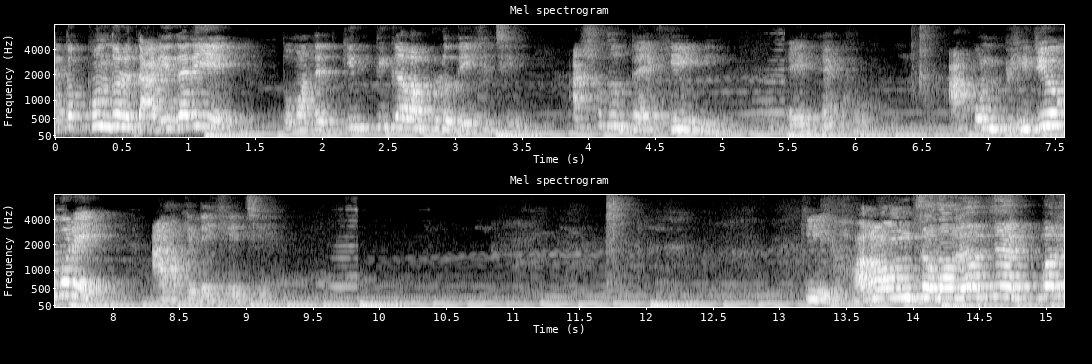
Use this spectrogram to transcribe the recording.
এতক্ষণ ধরে দাঁড়িয়ে দাঁড়িয়ে তোমাদের কীর্তিকলাপগুলো দেখেছি আর শুধু দেখেইনি। এই দেখো আপন ভিডিও করে আমাকে দেখিয়েছে। কি হারাম একবারে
